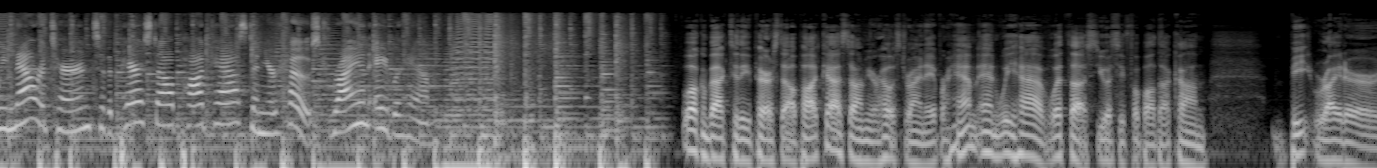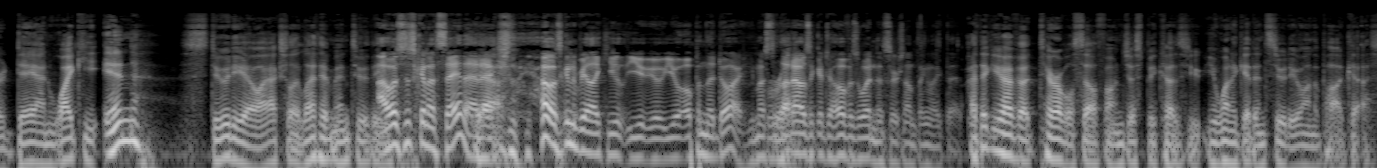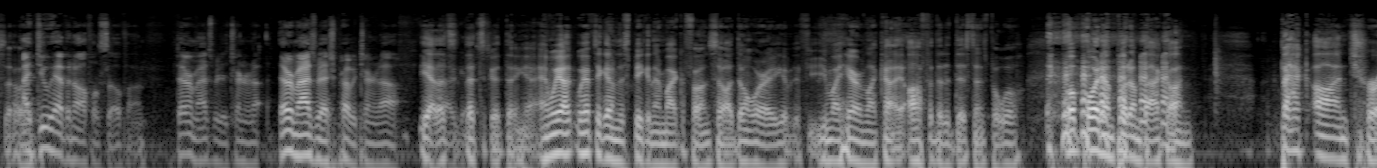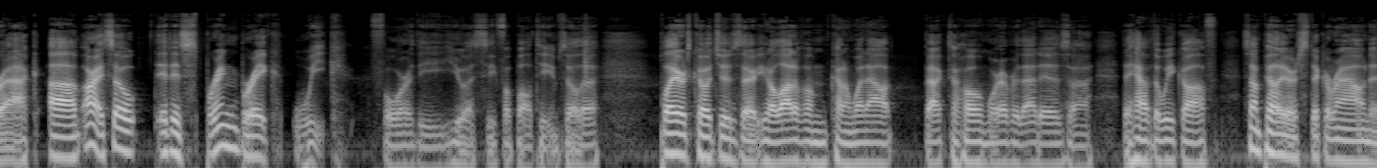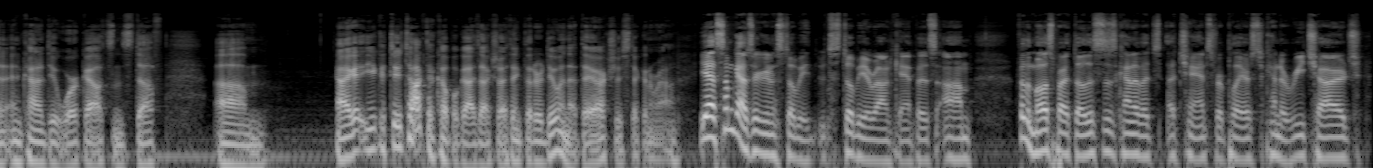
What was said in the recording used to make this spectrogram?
We now return to the Peristyle Podcast and your host, Ryan Abraham. Welcome back to the Peristyle Podcast. I'm your host, Ryan Abraham, and we have with us USCFootball.com beat writer Dan Wyke in studio. I actually let him into the. I was just gonna say that Yeah. actually. I was gonna be like, you, you, you, you opened the door. You must have Right. thought I was like a Jehovah's Witness or something like that. I think you have a terrible cell phone just because you, you want to get in studio on the podcast. So I do have an awful cell phone. That reminds me to turn it off. That reminds me I should probably turn it off. Yeah, that's that's a good thing. Yeah, and we have, we have to get them to speak in their microphone, so don't worry. If you, you might hear them like kind of off at a distance, but we'll we'll point them, put them back on back on track. Um, all right, so it is spring break week for the USC football team. So the players, coaches, they're, you know, a lot of them kind of went out back to home wherever that is. Uh, they have the week off. Some players stick around and, and kind of do workouts and stuff. Um, I, you could do, talk to a couple guys actually. I think that are doing that. They're actually sticking around. Yeah, some guys are going to still be still be around campus. Um, for the most part, though, this is kind of a, a chance for players to kind of recharge,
